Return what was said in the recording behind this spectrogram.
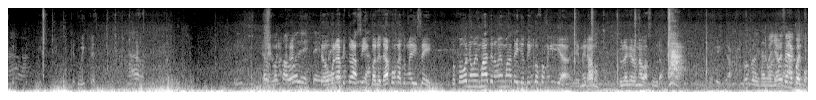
nada. ¿Qué tuviste? Nada. Por favor, te voy a poner la pistola así. Cuando te la ponga, tú me dices, por favor, no me mate, no me mate. Yo tengo familia. Mira, vamos. Tú le quieres una basura. ¡Ah! Llévese al cuerpo.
